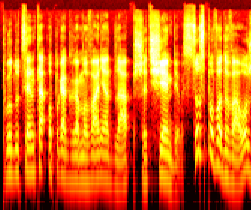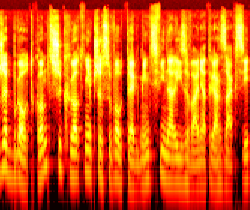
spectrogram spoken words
producenta oprogramowania dla przedsiębiorstw, co spowodowało, że Broadcom trzykrotnie przesuwał termin sfinalizowania transakcji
